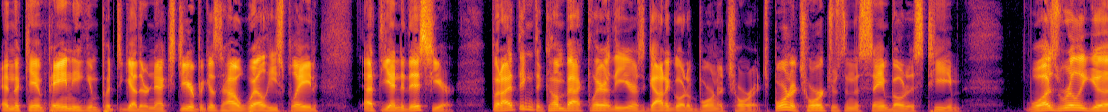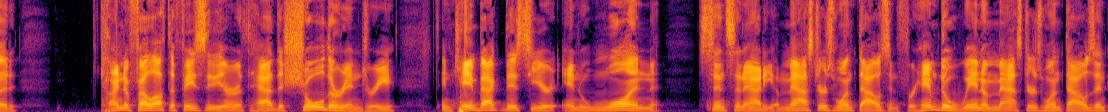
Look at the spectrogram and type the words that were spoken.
and the campaign he can put together next year because of how well he's played at the end of this year. But I think the comeback player of the year has got to go to Borna Coric. Borna Coric was in the same boat as Thiem, was really good, kind of fell off the face of the earth, had the shoulder injury, and came back this year and won Cincinnati, a Masters 1000. For him to win a Masters 1000,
